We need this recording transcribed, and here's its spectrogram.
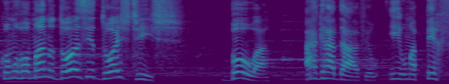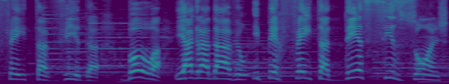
como Romano 12, 2 diz: boa, agradável e uma perfeita vida. Boa e agradável e perfeita decisões.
